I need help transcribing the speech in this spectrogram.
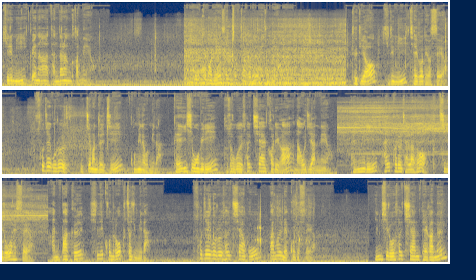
기름이 꽤나 단단한 것 같네요. 꼼꼼하게 세척 작업을 해줍니다. 드디어 기름이 제거되었어요. 소재구를 어째 만들지 고민해 봅니다. 125mm 부속을 설치할 거리가 나오지 않네요. 100mm 파이프를 잘라서 붙이기로 했어요. 안팎을 실리콘으로 붙여줍니다. 소재구를 설치하고 땅을 메꿔줬어요. 임시로 설치한 배관은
